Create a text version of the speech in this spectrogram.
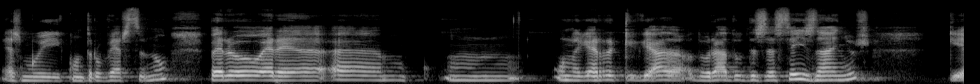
es muy controverso, ¿no? Pero era um, uma guerra que ha durado 16 anos, que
